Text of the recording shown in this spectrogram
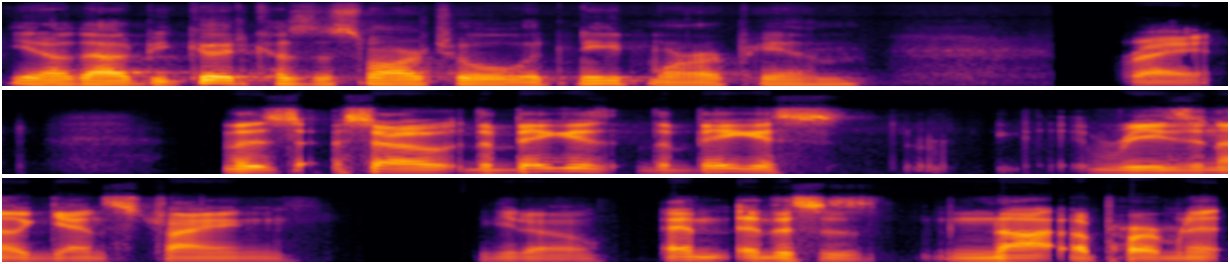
you know, that would be good because the smaller tool would need more RPM. Right. So the biggest the biggest reason against trying, you know, and and this is not a permanent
